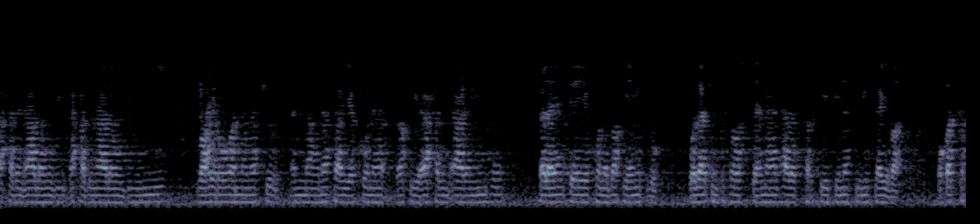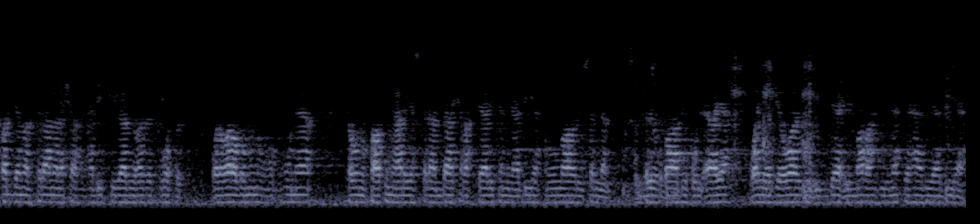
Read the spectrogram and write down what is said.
أحد أعلم به أحد أعلم به مني. ظاهره أن نفي أنه نفى يكون بقي أحد أعلم منه فلا ينفي أن يكون بقي مثله. ولكن كثر استعمال هذا التركيب في نفي المثل أيضا؟ وقد تقدم الكلام على شرح الحديث في باب غزوة أحد. والغرض منه هنا كون فاطمة عليه السلام باشرت ذلك من أبيها صلى الله عليه وسلم. فيطابق الآية وهي جواز إبداء المرأة زينتها لأبيها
